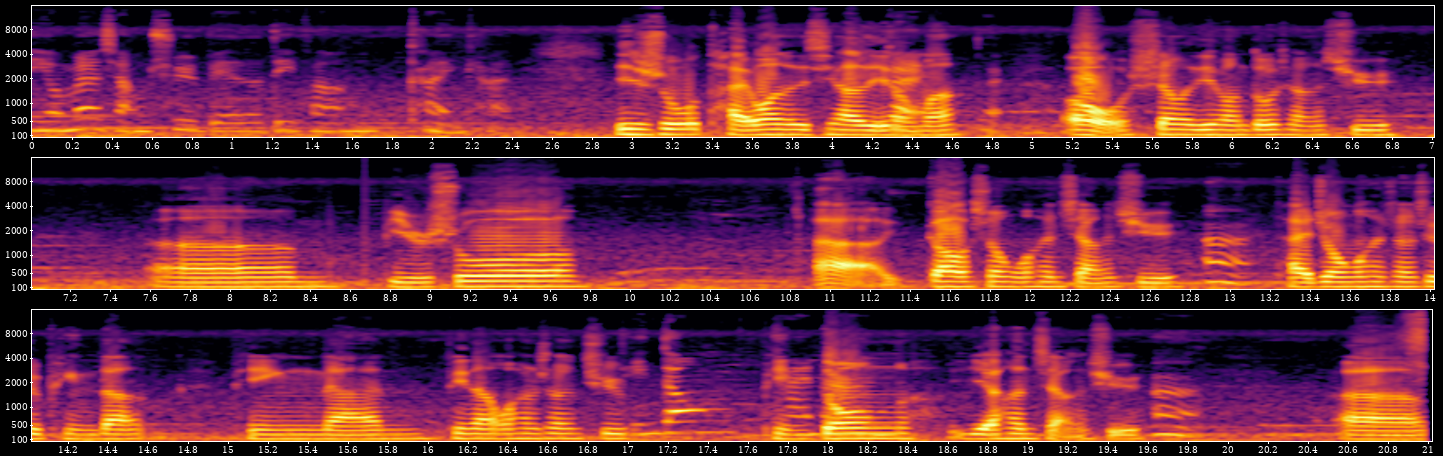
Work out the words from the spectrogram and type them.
你有没有想去别的地方看一看？你是说台湾的其他地方吗？对。哦，什么地方都想去。嗯，比如说啊，高雄我很想去。嗯。台中我很想去，平淡、平南、平南我很想去。平东。平东也很想去。嗯。嗯，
